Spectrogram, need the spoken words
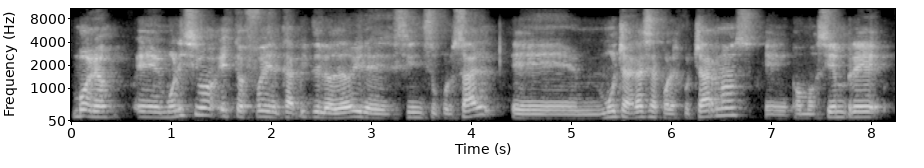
Bueno, eh, buenísimo. Esto fue el capítulo de hoy de Sin Sucursal. Eh, muchas gracias por escucharnos. Eh, como siempre,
